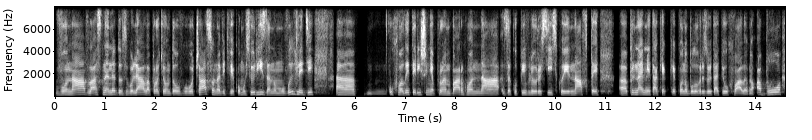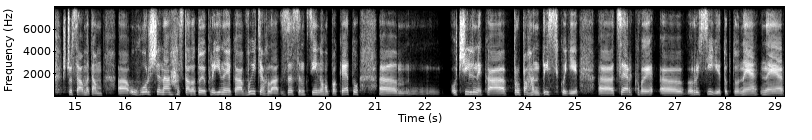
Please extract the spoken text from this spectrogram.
вона власне не дозволяла протягом довгого часу, навіть в якомусь урізаному вигляді, е, ухвалити рішення про ембарго на закупівлю російської нафти, е, принаймні так, як як воно було в результаті ухвалено, або що саме там е, Угорщина стала тою країною, яка витягла з санкційного пакету. Очільника пропагандистської е, церкви е, Росії, тобто не не,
